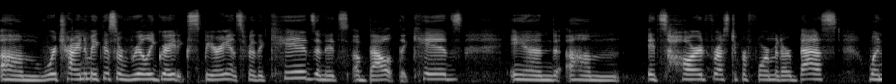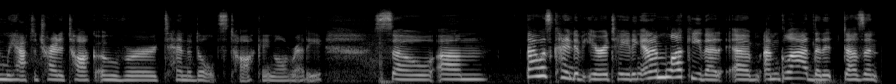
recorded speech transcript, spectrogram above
um, we're trying to make this a really great experience for the kids, and it's about the kids, and um, it's hard for us to perform at our best when we have to try to talk over 10 adults talking already. So, um, that was kind of irritating, and I'm lucky that, um, I'm glad that it doesn't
